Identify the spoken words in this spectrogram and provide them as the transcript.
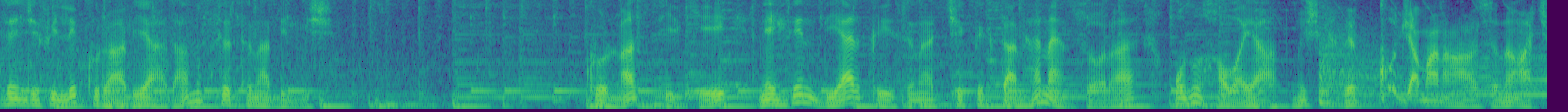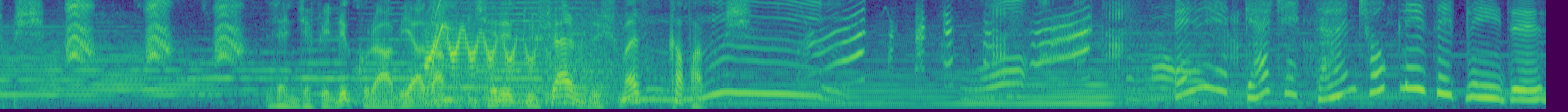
Zencefilli kurabiye adam sırtına binmiş. Kurnaz tilki nehrin diğer kıyısına çıktıktan hemen sonra onu havaya atmış ve kocaman ağzını açmış. Zencefilli kurabiye adam içeri düşer düşmez kapatmış. Evet gerçekten çok lezzetliydi.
